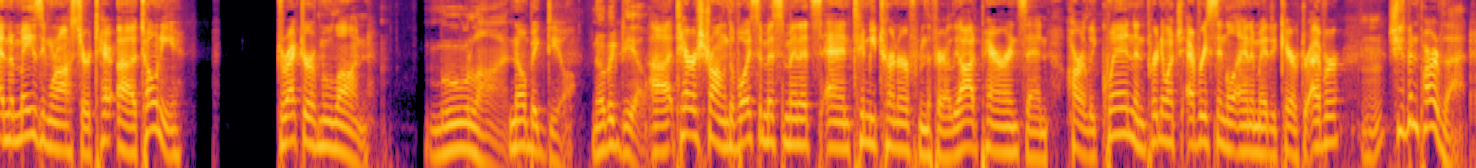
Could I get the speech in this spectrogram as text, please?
An amazing roster. Ter- uh, Tony, director of Mulan, Mulan. no big deal. no big deal. Uh, Tara Strong, the voice of Miss Minutes, and Timmy Turner from The Fairly Odd Parents, and Harley Quinn, and pretty much every single animated character ever. She's been part of that.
